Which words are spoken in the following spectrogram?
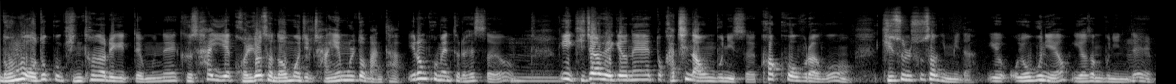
너무 어둡고 긴 터널이기 때문에 그 사이에 걸려서 넘어질 장애물도 많다. 이런 코멘트를 했어요. 음. 이 기자회견에 또 같이 나온 분이 있어요. 커크오브라고 기술 수석입니다. 요, 요 분이에요. 이 여성분인데 음.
